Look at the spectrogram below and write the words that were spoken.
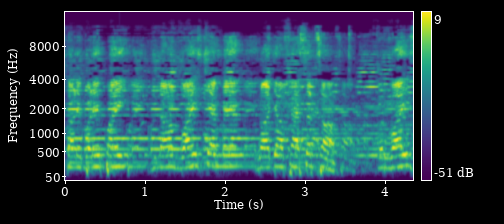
ساڑھے بڑے پائی جناب وائس چیئرمین راجہ فیصل صاحب اور وائس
